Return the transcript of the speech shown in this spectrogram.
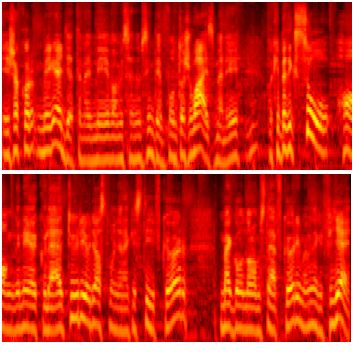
És akkor még egyetlen egy név, ami szerintem szintén fontos, Wisemané, mm. aki pedig szó hang nélkül eltűri, hogy azt mondja neki Steve Kerr, meggondolom Steph Curry, mert mindenki figyelj,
